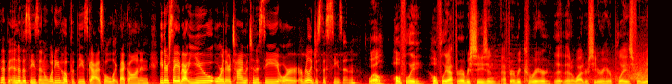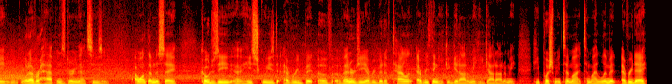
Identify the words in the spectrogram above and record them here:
And at the end of the season, what do you hope that these guys will look back on and either say about you or their time at Tennessee or, or really just this season? Well, hopefully, hopefully after every season, after every career that, that a wide receiver here plays for me, whatever happens during that season, I want them to say, Coach Z, uh, he squeezed every bit of, of energy, every bit of talent, everything he could get out of me, he got out of me. He pushed me to my, to my limit every day.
